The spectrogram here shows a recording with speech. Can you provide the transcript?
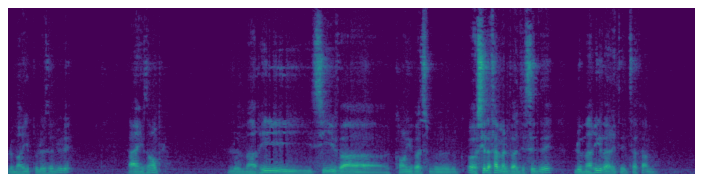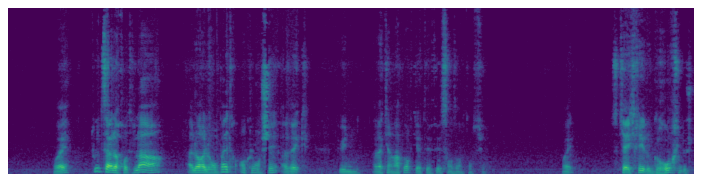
le mari peut les annuler. Par exemple, le mari, s'il va, quand il va se... Oh, si la femme, elle va décéder, le mari va arrêter de sa femme. Ouais, toutes ces halachot-là, alors elles vont pas être enclenchées avec, une, avec un rapport qui a été fait sans intention. Ouais, ce qui a écrit le gros chidouche.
